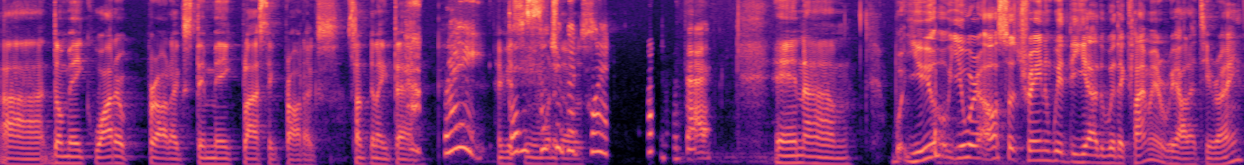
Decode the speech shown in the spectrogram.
uh, don't make water products they make plastic products. Something like that. Right. Have you that seen is such a good point. About that. And um, you you were also trained with the uh, with the climate reality right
